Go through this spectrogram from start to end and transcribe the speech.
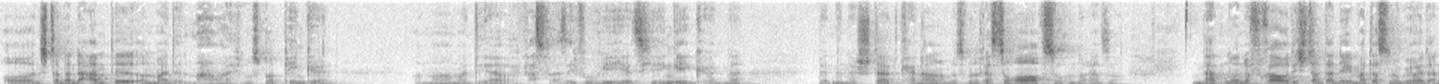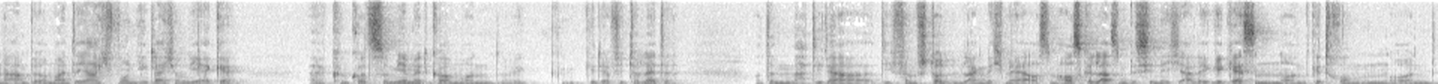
und stand an der Ampel und meinte, Mama, ich muss mal pinkeln. Und Mama meinte, ja, was weiß ich, wo wir jetzt hier hingehen können, ne? Mitten in der Stadt, keine Ahnung, müssen wir ein Restaurant aufsuchen oder so. Und da hat nur eine Frau, die stand daneben, hat das nur gehört an der Ampel und meinte, ja, ich wohne hier gleich um die Ecke. Äh, könnt kurz zu mir mitkommen und geht ihr auf die Toilette. Und dann hat die da die fünf Stunden lang nicht mehr aus dem Haus gelassen, bis sie nicht alle gegessen und getrunken und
